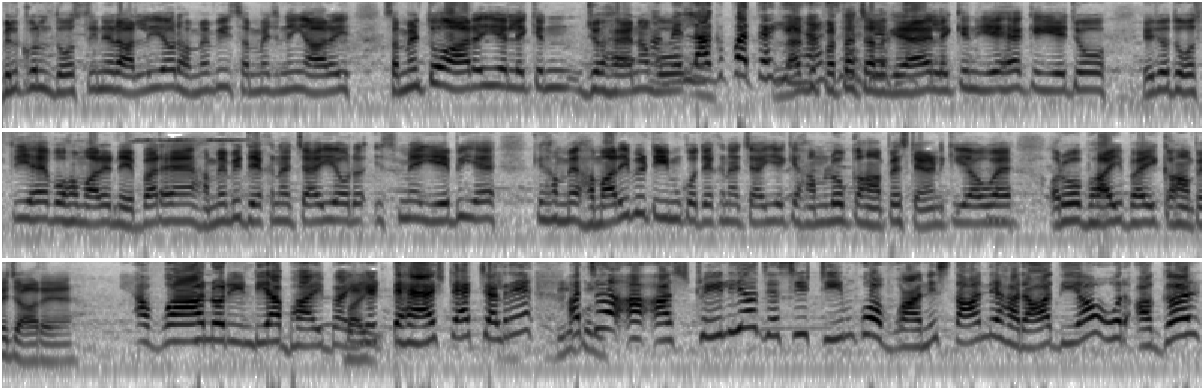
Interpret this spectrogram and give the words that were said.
बिल्कुल दोस्ती ने निराली है और हमें भी समझ नहीं आ रही समझ तो आ रही है लेकिन जो है ना वो लग पता लग पता चल गया है लेकिन ये है कि ये जो ये जो दोस्ती है वो हमारे नेबर हैं हमें भी देखना चाहिए और इसमें ये भी है कि हमें हमारी भी टीम को देखना चाहिए कि हम लोग कहाँ पे स्टैंड किया हुआ है और वो भाई भाई कहाँ पे जा रहे हैं। अफगान और इंडिया भाई भाई, भाई। ये हैश टैग चल रहे हैं। अच्छा ऑस्ट्रेलिया जैसी टीम को अफ़गानिस्तान ने हरा दिया और अगर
